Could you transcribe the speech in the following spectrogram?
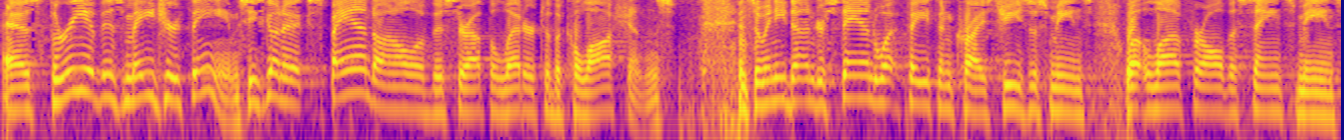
as three of his major themes. He's going to expand on all of this throughout the letter to the Colossians. And so we need to understand what faith in Christ Jesus means, what love for all the saints means,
